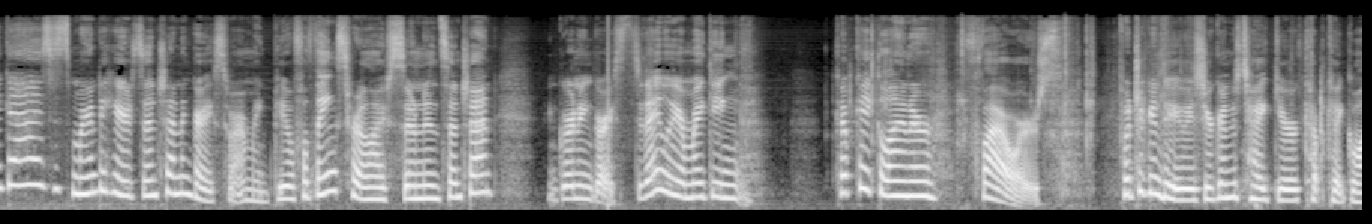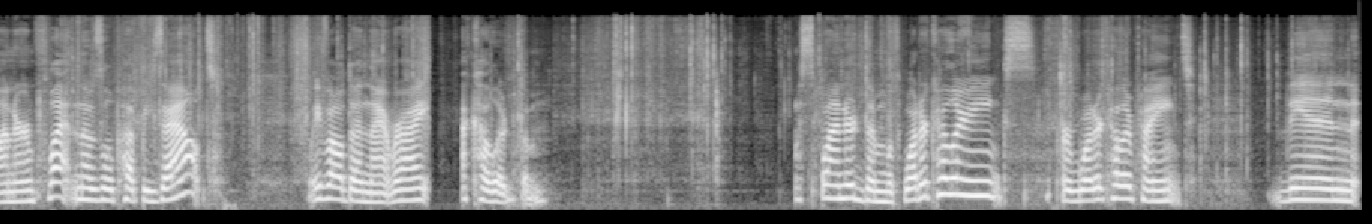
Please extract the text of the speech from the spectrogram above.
Hey guys, it's Miranda here at Sunshine and Grace, where I make beautiful things for life sown in sunshine and grown in grace. Today we are making cupcake liner flowers. What you're going to do is you're going to take your cupcake liner and flatten those little puppies out. We've all done that, right? I colored them. I splattered them with watercolor inks or watercolor paint. Then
